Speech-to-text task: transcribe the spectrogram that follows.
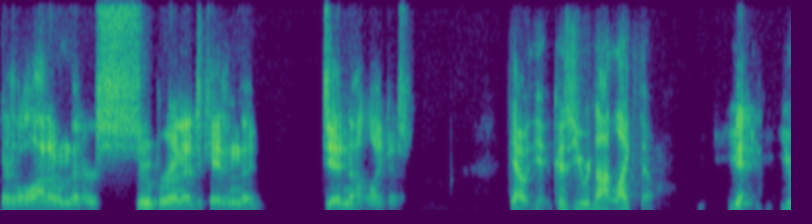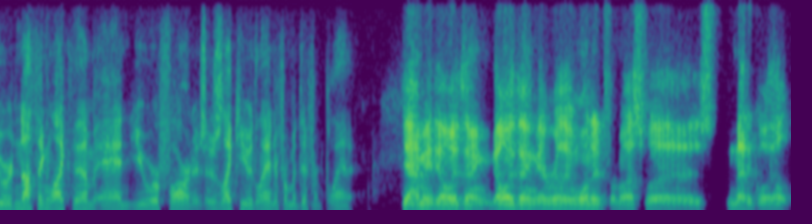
there's a lot of them that are super uneducated and they did not like us. yeah because you were not like them you, Yeah. you were nothing like them and you were foreigners it was like you had landed from a different planet Yeah, I mean the only thing the only thing they really wanted from us was medical help.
